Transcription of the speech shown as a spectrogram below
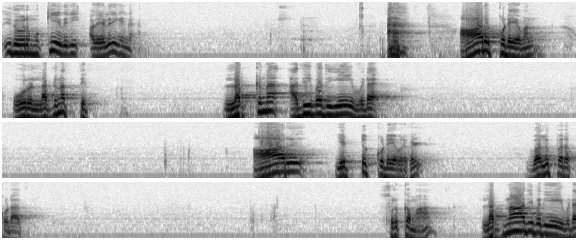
இது ஒரு முக்கிய விதி. அதை எழுதிக்கங்க. ஆறுக்குடையவன் ஒரு லக்னத்தில் லக்ன அதிபதியை விட ஆறு எட்டுக்குடையவர்கள் வலுப்பெறக்கூடாது. சுருக்கமா லக்னாதிபதியை விட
